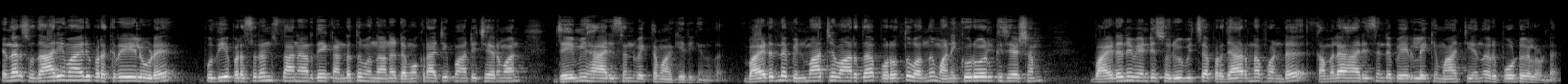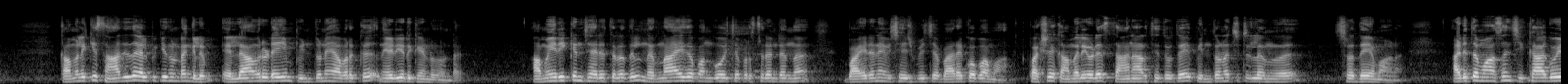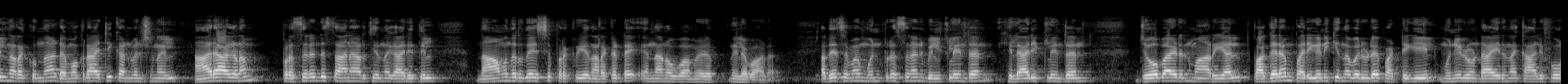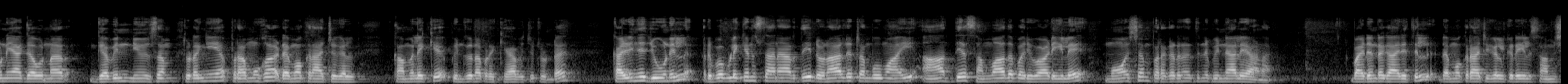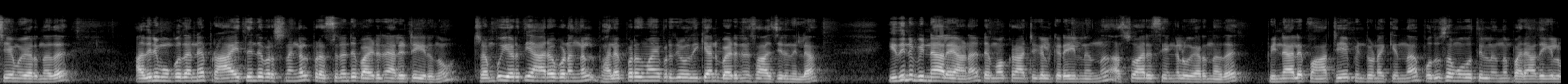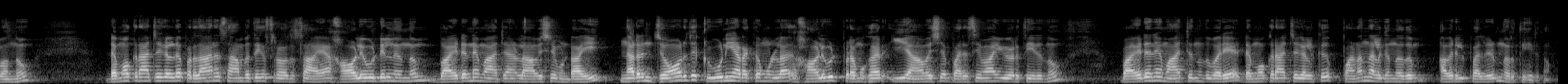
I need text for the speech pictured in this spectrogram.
എന്നാൽ സുതാര്യമായൊരു പ്രക്രിയയിലൂടെ പുതിയ പ്രസിഡന്റ് സ്ഥാനാർത്ഥിയെ കണ്ടെത്തുമെന്നാണ് democratic party chairman Jaime Harrison വ്യക്തമാക്കിയിരിക്കുന്നത്. ബൈഡന്റെ പിന്മാറ്റ വാർത്ത പുറത്തു വന്ന് മണിക്കൂറുകൾക്ക് ശേഷം ബൈഡന് വേണ്ടി സ്വരൂപിച്ച പ്രചാരണ ഫണ്ട് കമല ഹാരിസിന്റെ പേരിലേക്ക് മാറ്റിയെന്ന് റിപ്പോർട്ടുകളുണ്ട്. കമലയ്ക്ക് സാധ്യത കൽപ്പിക്കുന്നുണ്ടെങ്കിലും എല്ലാവരുടെയും പിന്തുണ അവർക്ക് നേടിയെടുക്കേണ്ടതുണ്ട്. അമേരിക്കൻ ചരിത്രത്തിൽ നിർണായക പങ്കുവച്ച പ്രസിഡന്റ് എന്ന് ബൈഡനെ വിശേഷിപ്പിച്ച ബാരക് ഒബാമ. പക്ഷേ കമലയുടെ സ്ഥാനാർത്ഥിത്വത്തെ പിന്തുണച്ചിട്ടില്ലെന്നത് ശ്രദ്ധേയമാണ്. അടുത്ത മാസം ചിക്കാഗോയിൽ നടക്കുന്ന ഡെമോക്രാറ്റിക് കൺവെൻഷനിൽ ആരാകണം പ്രസിഡന്റ് സ്ഥാനാർത്ഥി എന്ന കാര്യത്തിൽ നാമനിർദ്ദേശ പ്രക്രിയ നടക്കട്ടെ എന്നാണ് ഒബാമയുടെ നിലപാട്. അതേസമയം മുൻ president Bill Clinton Hillary Clinton Joe Biden മാറിയാൽ പകരം പരിഗണിക്കുന്നവരുടെ പട്ടികയിൽ മുന്നിലുണ്ടായിരുന്ന കാലിഫോർണിയ ഗവർണർ ഗവിൻ ന്യൂസം തുടങ്ങിയ പ്രമുഖ ഡെമോക്രാറ്റുകൾ കമലയ്ക്ക് പിന്തുണ പ്രഖ്യാപിച്ചിട്ടുണ്ട്. കഴിഞ്ഞ ജൂണിൽ റിപ്പബ്ലിക്കൻ സ്ഥാനാർത്ഥി ഡൊണാൾഡ് ട്രംപുമായി ആദ്യ സംവാദ പരിപാടിയിലെ മോശം പ്രകടനത്തിന് പിന്നാലെയാണ്. ബൈഡന്റെ കാര്യത്തിൽ ഡെമോക്രാറ്റുകൾക്കിടയിൽ സംശയമുയർന്നത് അതിനു മുമ്പ് തന്നെ പ്രായത്തിന്റെ പ്രശ്നങ്ങൾ പ്രസിഡന്റ് ബൈഡനെ അലട്ടിയിരുന്നു. ട്രംപ് ഉയർത്തിയ ആരോപണങ്ങൾ ഫലപ്രദമായി പ്രതിരോധിക്കാൻ ബൈഡന് സാധിച്ചിരുന്നില്ല. ഇതിനു പിന്നാലെയാണ് ഡെമോക്രാറ്റുകൾക്കിടയിൽ നിന്ന് അസ്വാരസ്യങ്ങൾ ഉയർന്നത്. പിന്നാലെ പാർട്ടിയെ പിന്തുണയ്ക്കുന്ന പൊതുസമൂഹത്തിൽ നിന്നും പരാതികൾ വന്നു. ഡെമോക്രാറ്റുകളുടെ പ്രധാന സാമ്പത്തിക സ്രോതസ്സായ ഹോളിവുഡിൽ നിന്നും ബൈഡനെ മാറ്റാനുള്ള ആവശ്യമുണ്ടായി. നടൻ ജോർജ് ക്രൂണി അടക്കമുള്ള ഹോളിവുഡ് പ്രമുഖർ ഈ ആവശ്യം പരസ്യമായി ഉയർത്തിയിരുന്നു. ബൈഡനെ മാറ്റുന്നതുവരെ ഡെമോക്രാറ്റുകൾക്ക് പണം നൽകുന്നതും അവരിൽ പലരും നിർത്തിയിരുന്നു.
